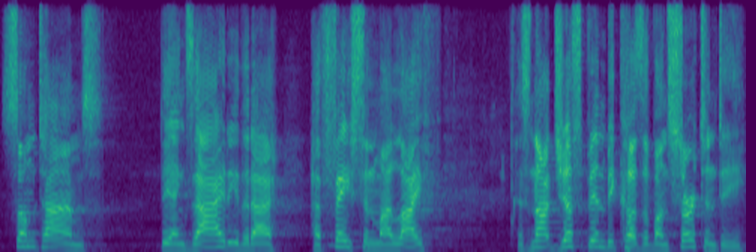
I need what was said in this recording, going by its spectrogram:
sometimes the anxiety that I have faced in my life has not just been because of uncertainty,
